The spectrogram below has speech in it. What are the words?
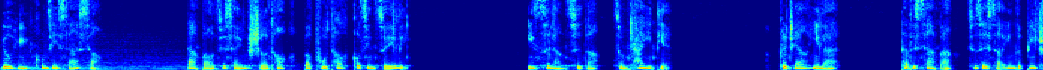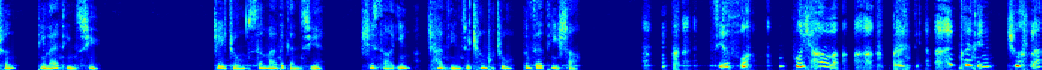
由于空间狭小，大宝就想用舌头把葡萄勾进嘴里。一次两次的，总差一点。可这样一来，他的下巴就在小英的逼唇顶来顶去。这种酸麻的感觉，使小英差点就撑不住，蹲在地上。姐夫，不要了，快点，快点出来！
